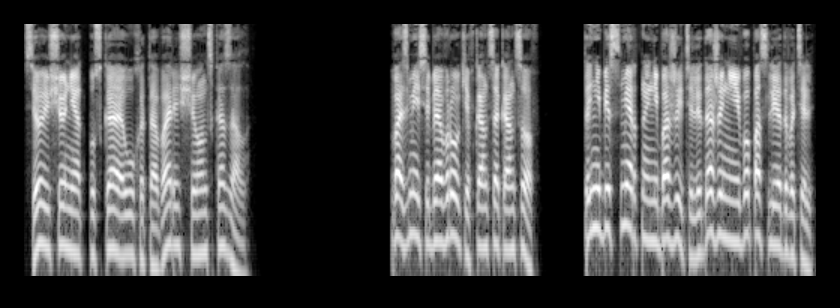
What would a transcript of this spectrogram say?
Все еще не отпуская ухо товарища, он сказал, Возьми себя в руки, в конце концов. Ты не бессмертный небожитель и даже не его последователь.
